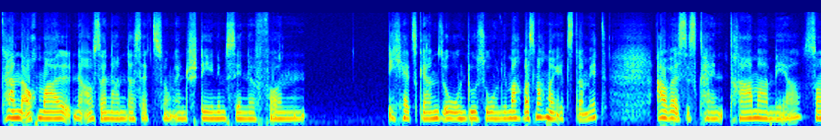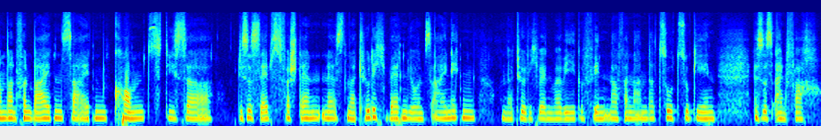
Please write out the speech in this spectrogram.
kann auch mal eine Auseinandersetzung entstehen im Sinne von ich hätte es gern so und du so und wir machen, was machen wir jetzt damit? Aber es ist kein Drama mehr, sondern von beiden Seiten kommt dieser, dieses Selbstverständnis. Natürlich werden wir uns einigen und natürlich werden wir Wege finden, aufeinander zuzugehen. Es ist einfach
